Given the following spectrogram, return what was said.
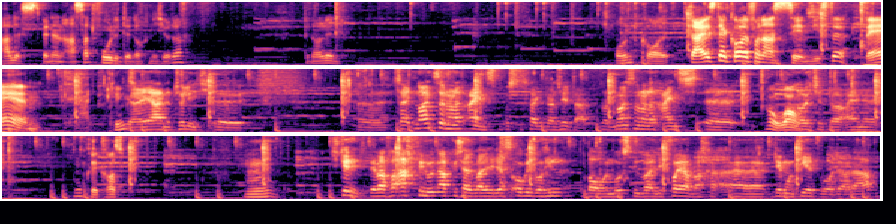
Alles. Wenn er ein Ass hat, foldet er doch nicht, oder? Bin all in. Und Call. Da ist der Call von Ass 10, siehst du? Bam. Klingt Ja, ja, natürlich. Äh, seit 1901, muss ich sagen, da steht da. Seit 1901 äh, Oh, wow. leuchtet da eine. Okay, krass. Mhm. Stimmt, der war vor acht Minuten abgeschaltet, weil wir das irgendwo hinbauen mussten, weil die Feuerwache äh, demontiert wurde oder ab.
